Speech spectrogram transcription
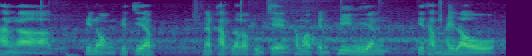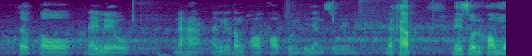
ทางพี่หน่องพี่เจี๊ยบนะครับ แล้วก็คุณเจนเข้ามาเป็นพี่เลี้ยงที่ทำให้เราเติบโตได้เร็วนะฮะอันนี้ก็ต้องขอขอบคุณเป็นอย่างสูงนะครับ ในส่วนของโม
